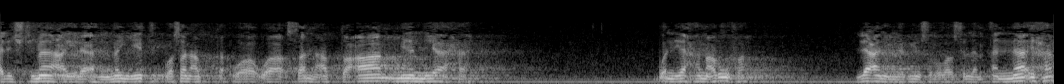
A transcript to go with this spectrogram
الاجتماع إلى أهل الميت وصنع وصنع الطعام من النياحة. والنياحة معروفة لعن النبي صلى الله عليه وسلم النائحة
